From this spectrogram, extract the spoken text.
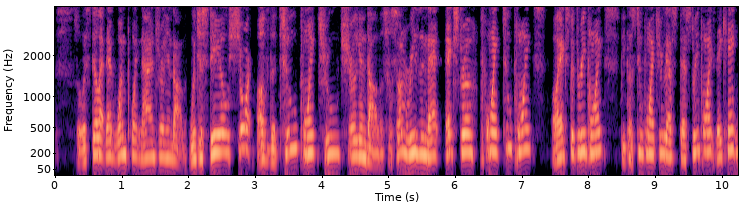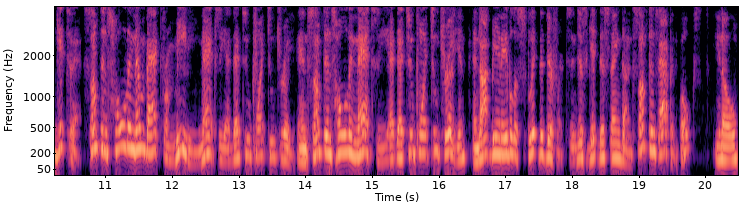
So it's still at that $1.9 trillion, which is still short of the $2.2 trillion. For some reason, that extra 0.2 points or extra three points, because 2.2, that's, that's three points. They can't get to that. Something's holding them back from meeting Nancy at that 2.2 trillion. And something's holding Nancy at that 2.2 trillion and not being able to split the difference and just get this thing done. Something's happened, folks. You know,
